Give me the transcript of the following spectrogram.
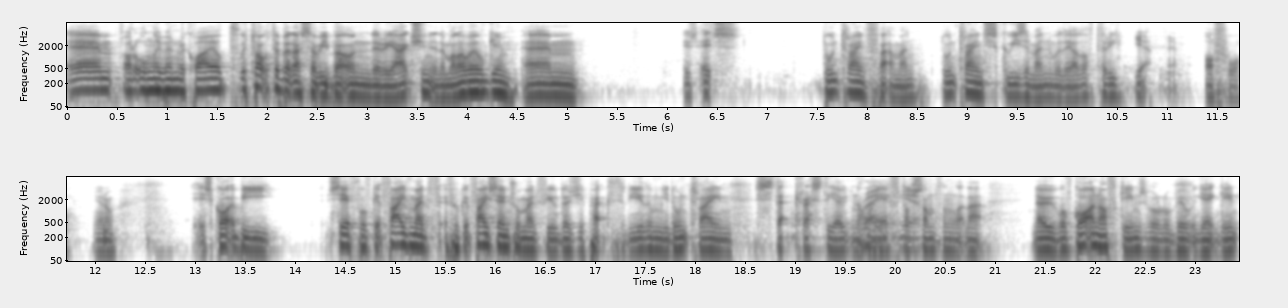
Um, Or only when required? we talked about this a wee bit on the reaction to the Motherwell game. Um, it's, it's don't try and fit him in. Don't try and squeeze him in with the other three Yeah. or four. You know, it's got to be. Say if we've got five mid, if we've got five central midfielders, you pick three of them. You don't try and stick Christie out in the Right, left or yeah. something like that. Now we've got enough games where we'll be able to get game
